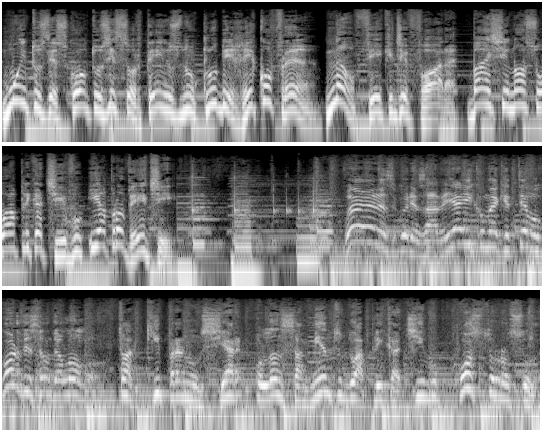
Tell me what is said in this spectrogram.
Muitos descontos e sorteios no Clube Recofran. Não fique de fora. Baixe nosso aplicativo e aproveite. Buenas, gurizada. E aí, como é que temos, gordo de São Delombo? Tô aqui para anunciar o lançamento do aplicativo Posto Rosul,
